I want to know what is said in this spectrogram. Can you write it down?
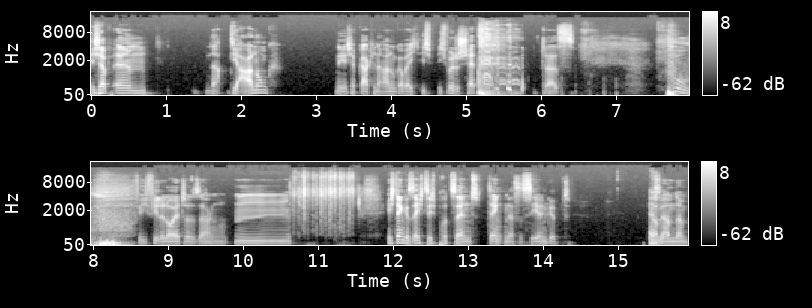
ich habe ähm, die Ahnung, nee, ich habe gar keine Ahnung, aber ich, ich, ich würde schätzen, dass, puh, wie viele Leute sagen, mm, ich denke 60% denken, dass es Seelen gibt. Also, wir haben dann,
